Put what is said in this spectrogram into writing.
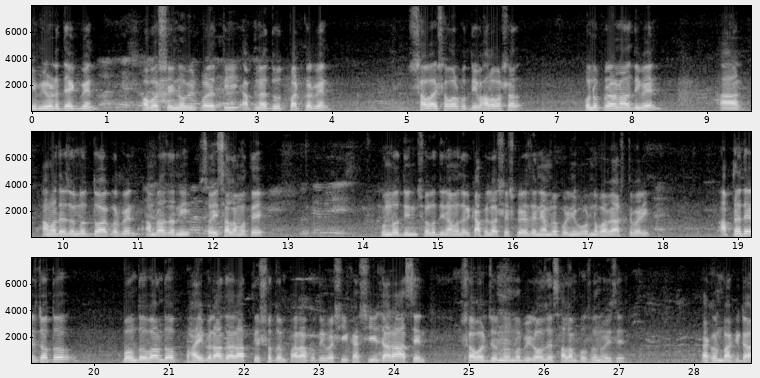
এই ভিডিওটা দেখবেন। অবশ্যই নবীর প্রতি আপনারা দুধ পাঠ করবেন। সবাই সবার প্রতি ভালোবাসা, অনুপ্রেরণা দিবেন। আর আমাদের জন্য দোয়া করবেন। আমরা জানি সহি সালামতে পনেরো দিন, ষোলো দিন আমাদের কাফেলা শেষ করে জানি আমরা পরিপূর্ণভাবে আসতে পারি। আপনাদের যত বন্ধু বান্ধব ভাই ব্রাদার, আত্মীয় স্বজন, পাড়া প্রতিবেশী, খাসি যারা আছেন, সবার জন্য নবীর রওজায় সালাম পোষণ হয়েছে। এখন বাকিটা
